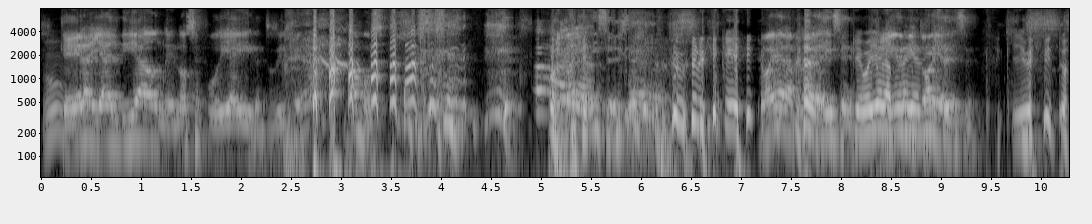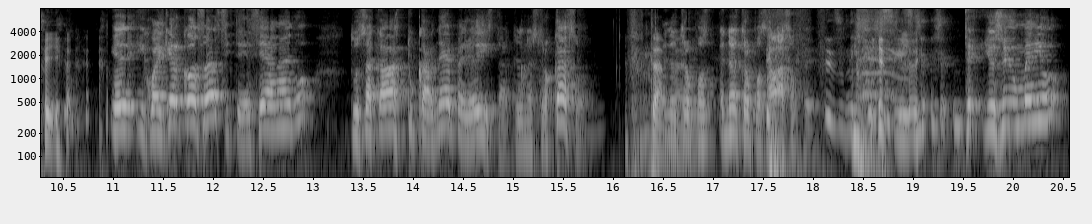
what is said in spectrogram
Uh, que era ya el día donde no se podía ir. Entonces dije, "Ah, vamos. que vaya, dice. que, Que vaya a la playa, dice. Que vaya a la lleve playa, mi toalla, dice. que lleve mi toalla. Y, y cualquier cosa, si te decían algo, tú sacabas tu carnet de periodista, que en nuestro caso, En nuestro, pos- en nuestro posavasos, fe. Es un imbécil, Yo soy un medio,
